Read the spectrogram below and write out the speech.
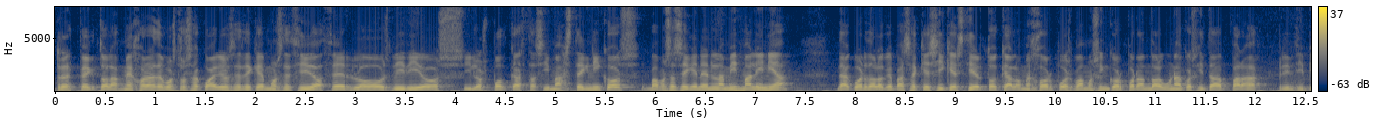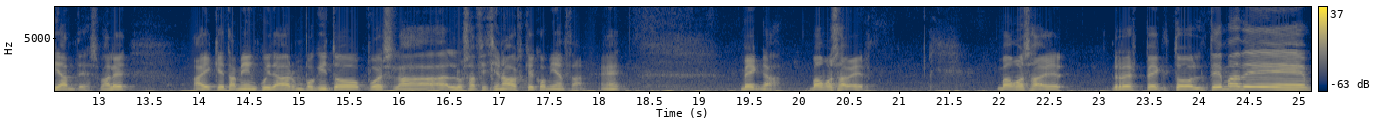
respecto a las mejoras de vuestros acuarios desde que hemos decidido hacer los vídeos y los podcasts así más técnicos. Vamos a seguir en la misma línea, ¿de acuerdo? Lo que pasa es que sí que es cierto que a lo mejor pues vamos incorporando alguna cosita para principiantes, ¿vale? Hay que también cuidar un poquito pues los aficionados que comienzan, ¿eh? Venga, vamos a ver. Vamos a ver. Respecto al tema de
